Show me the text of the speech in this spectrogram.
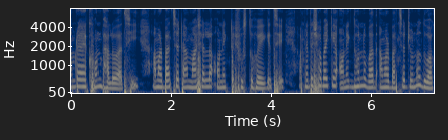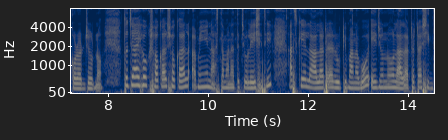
আমরা এখন ভালো আছি। আমার বাচ্চাটা মাশাল্লাহ অনেকটা সুস্থ হয়ে গেছে। আপনাদের সবাইকে অনেক ধন্যবাদ আমার বাচ্চার জন্য দোয়া করার জন্য। তো যাই হোক, সকাল সকাল আমি নাস্তা বানাতে চলে এসেছি। আজকে লাল আটার রুটি বানাবো এই জন্য লাল আটাটা সিদ্ধ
